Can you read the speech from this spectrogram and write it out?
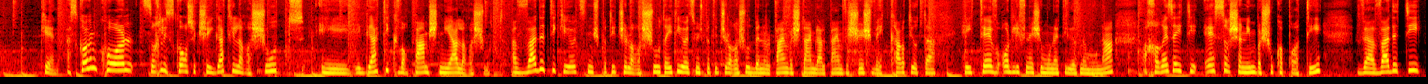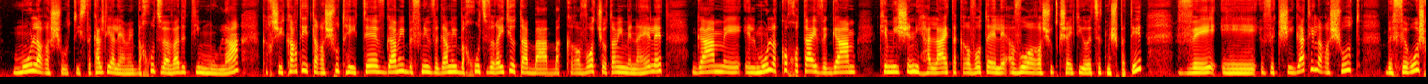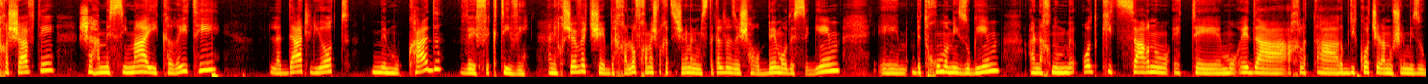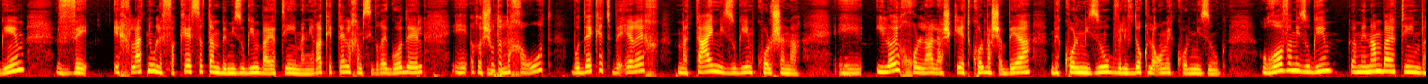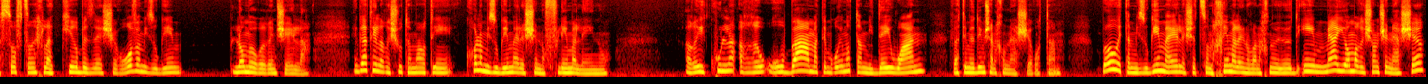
כן, אז קודם כל צריך לזכור שכשהגעתי לרשות, אה, הגעתי כבר פעם שנייה לרשות. עבדתי כיועצת משפטית של הרשות, הייתי יועצת משפטית של הרשות בין 2002 ל-2006 והכרתי אותה היטב עוד לפני שמוניתי להיות ממונה. אחרי זה הייתי עשר שנים בשוק הפרטי ועבדתי מול הרשות, הסתכלתי עליה מבחוץ ועבדתי מולה, כך שהכרתי את הרשות היטב, גם מבפנים וגם מבחוץ, וראיתי אותה בקרבות שאותם היא מנהלת, גם אה, אל מול לקוחותיי וגם כמי שניהלה את הקרבות האלה עבור הרשות כשהייתי יועצת משפטית. ו, אה, וכשהגעתי לרשות, בפירוש חשבתי שהמשימה העיקרית היא לדעת להיות ממוקד ואפקטיבי. אני חושבת שבחלוף חמש וחצי שנים, אני מסתכלת על זה, יש הרבה מאוד הישגים. אה, בתחום המיזוגים, אנחנו מאוד קיצרנו את אה, מועד ההחלט, הבדיקות שלנו של מיזוגים, והחלטנו לפקס אותם במיזוגים בעייתיים. אני רק אתן לכם סדרי גודל. אה, רשות mm-hmm. התחרות בודקת בערך 200 מיזוגים כל שנה. היא לא יכולה להשקיע את כל משאביה בכל מיזוג ולבדוק לעומק כל מיזוג. רוב המיזוגים גם אינם בעייתיים. בסוף צריך להכיר בזה שרוב המיזוגים לא מעוררים שאלה. הגעתי לרשות, אמרתי, כל המיזוגים האלה שנופלים עלינו, הרי כולה, רובם, אתם רואים אותם מ-day one, ואתם יודעים שאנחנו נאשר אותם. בואו, את המיזוגים האלה שצונחים עלינו ואנחנו יודעים מהיום הראשון שנאשר,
